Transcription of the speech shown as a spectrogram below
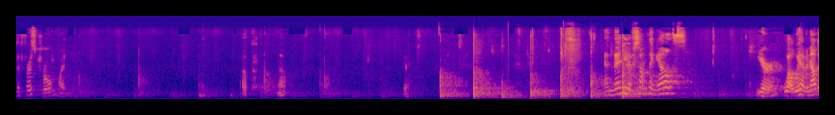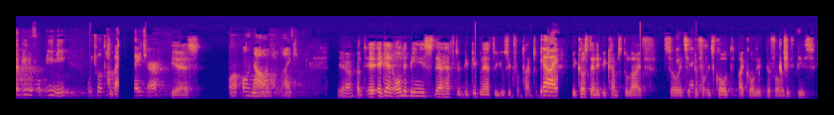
the first room. Wait. Up, no. Here. And then you have something else here. Well, we have another beautiful beanie, which will come back later. Yes. Or, or now, if you like. Yeah, but again, all the beanies there have to be people have to use it from time to time. Yeah, I, because then it becomes to life. So exactly. it's a it's called I call it performative yeah.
